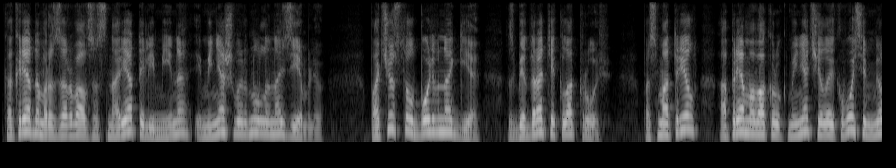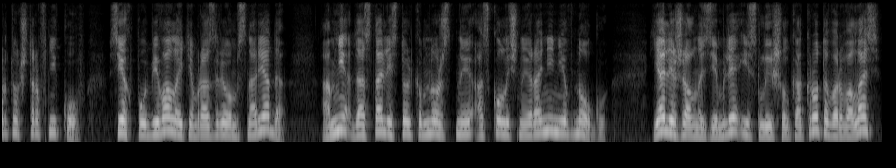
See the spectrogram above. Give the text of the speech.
как рядом разорвался снаряд или мина, и меня швырнуло на землю. Почувствовал боль в ноге, с бедра текла кровь. Посмотрел, а прямо вокруг меня человек восемь мертвых штрафников. Всех поубивало этим разрывом снаряда, а мне достались только множественные осколочные ранения в ногу. Я лежал на земле и слышал, как рота ворвалась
